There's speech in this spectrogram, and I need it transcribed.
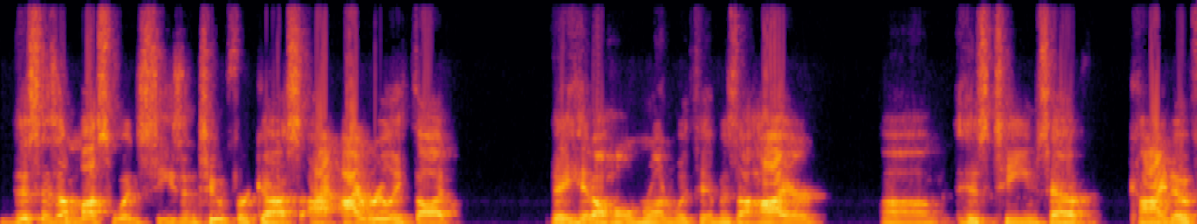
this is a must-win season two for Gus. I, I really thought they hit a home run with him as a hire. Um, his teams have kind of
